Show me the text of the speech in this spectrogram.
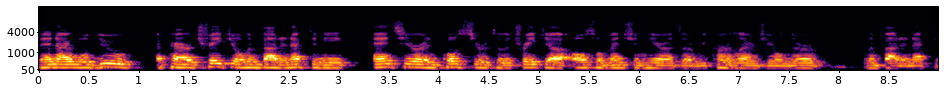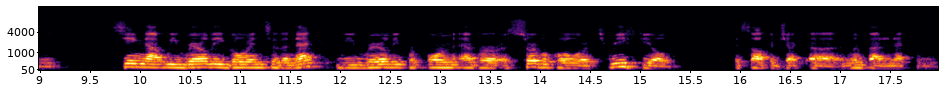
then I will do a paratracheal lymphadenectomy anterior and posterior to the trachea, also mentioned here as a recurrent laryngeal nerve lymphadenectomy. Seeing that we rarely go into the neck, we rarely perform ever a cervical or three-field esophageal uh, lymphadenectomy.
